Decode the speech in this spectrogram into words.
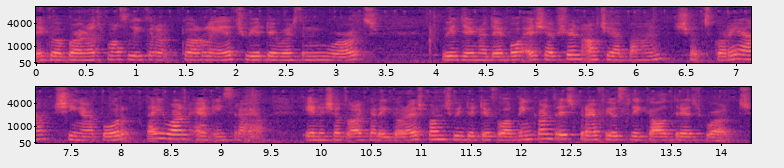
The governors mostly correlate with the Western world, with the notable exception of Japan, South Korea, Singapore, Taiwan, and Israel. In a short category corresponds with the developing countries previously called Third World.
